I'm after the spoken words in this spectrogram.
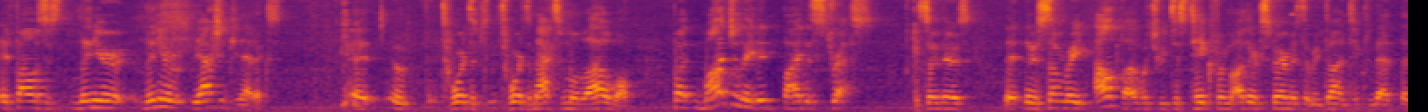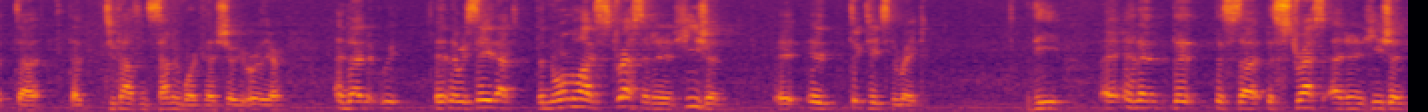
it follows this linear, linear reaction kinetics uh, towards, a, towards the maximum allowable but modulated by the stress. so there's there's some rate alpha, which we just take from other experiments that we've done, take from that that uh, that 2007 work that I showed you earlier, and then we and then we say that the normalized stress at an adhesion, it, it dictates the rate. The, and then the, this, uh, the stress at an adhesion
